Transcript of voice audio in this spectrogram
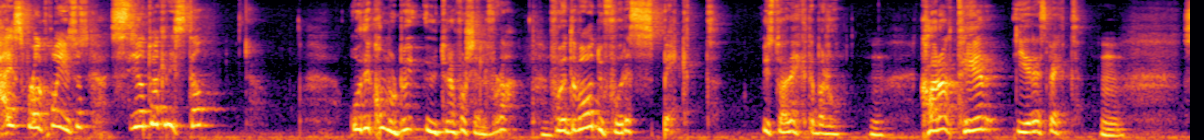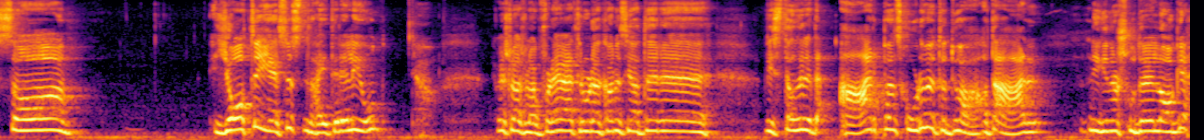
heis flagg for Jesus. Si at du er kristen. Og det kommer til å utgjøre forskjell for deg. For vet du hva? Du får respekt hvis du er en ekte person. Karakter gir respekt. Så ja til Jesus, nei til religion. Vil slå et slag for det. Jeg tror da kan du si at der, Hvis det allerede er på en skole, vet du, at det er ny generasjoner i laget,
